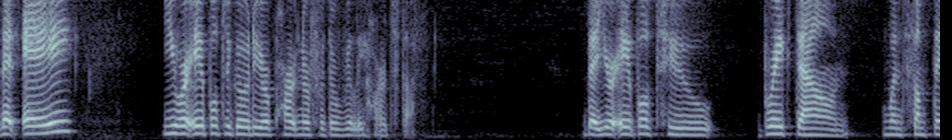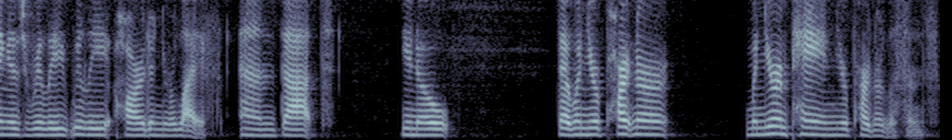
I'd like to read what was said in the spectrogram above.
that a you are able to go to your partner for the really hard stuff. That you're able to break down when something is really really hard in your life, and that you know that when your partner when you're in pain, your partner listens.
